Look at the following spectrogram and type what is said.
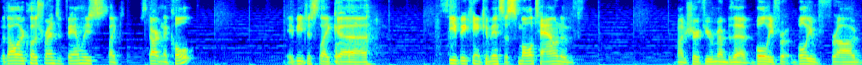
with all our close friends and families like starting a cult? Maybe just like uh see if we can't convince a small town of I'm not sure if you remember that bully fro- bully frog,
